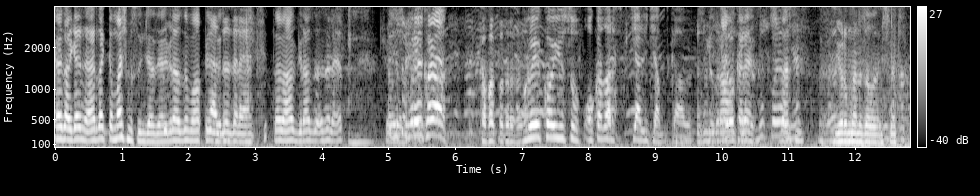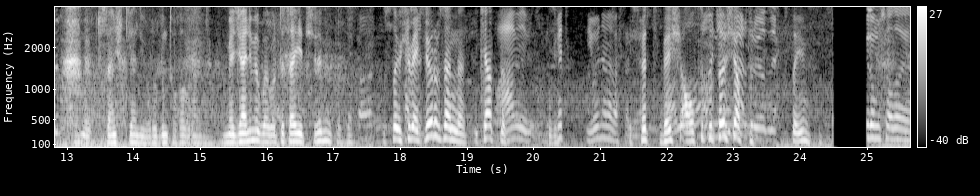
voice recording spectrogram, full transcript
Evet arkadaşlar her dakika maç mı sunacağız yani? Biraz da muhabbet Biraz da edelim. özel hayat. Tabii abi biraz da özel hayat. Şöyle. Yusuf burayı koy ha. Kapak fotoğrafı. Burayı koy Yusuf. O kadar spikerlik yaptık abi. Bravo kale. Süpersin. Yorumlarınızı alalım İsmet. Sen şut geldi yoruldum topa vuran. Mecalim yok bak orta sahaya yetiştiremiyorum. Usta 3'ü bekliyorum senden. 2 attın. Abi İsmet İyi oynamaya başladı. İsmet 5-6 kurtarış yaptı. Usta iyi misin? Duydum Salah ya.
